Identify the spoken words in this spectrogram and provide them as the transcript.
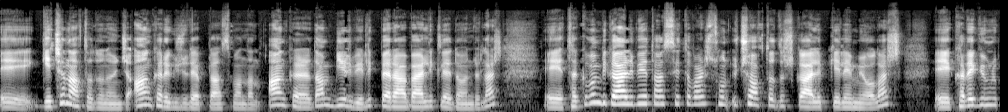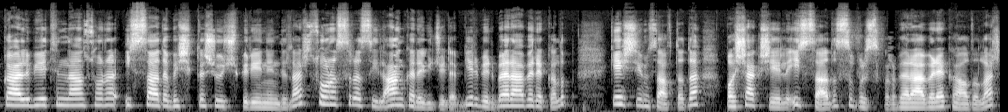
e, geçen haftadan önce Ankara gücü deplasmandan Ankara'dan bir birlik beraberlikle döndüler. E, takımın bir galibiyet hasreti var. Son 3 haftadır galip gelemiyorlar. E, Karagümrük galibiyetinden sonra iç sahada Beşiktaş'ı 3-1 yenildiler. Sonra sırasıyla Ankara gücüyle 1-1 berabere kalıp geçtiğimiz haftada Başakşehir'le iç sahada 0-0 berabere kaldılar.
